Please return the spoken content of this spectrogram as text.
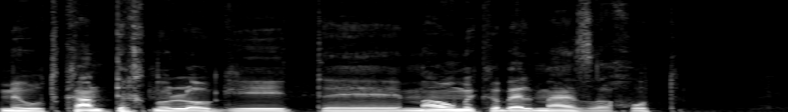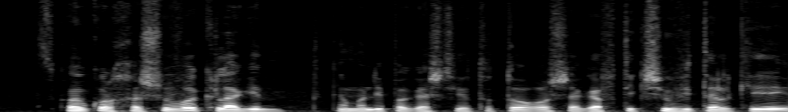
מעודכן טכנולוגית, אה, מה הוא מקבל מהאזרחות? אז קודם כל חשוב רק להגיד, גם אני פגשתי את אותו ראש אגף תקשוב איטלקי,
